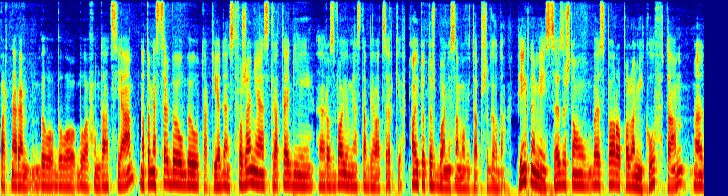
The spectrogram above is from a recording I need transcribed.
partnerem było, było, była fundacja. Natomiast cel był, był taki, jeden, stworzenie strategii e, rozwoju miasta Biała Cerkiew. Oj, to też była niesamowita przygoda. Piękne miejsce, zresztą e, sporo poloników tam. E,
